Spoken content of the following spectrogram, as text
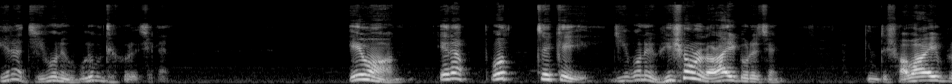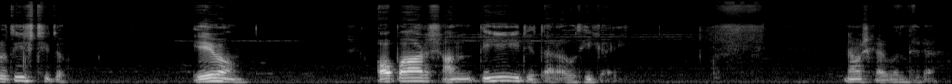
এরা জীবনে উপলব্ধি করেছিলেন। এবং এরা প্রত্যেকেই জীবনে ভীষণ লড়াই করেছেন। কিন্তু সবাই প্রতিষ্ঠিত। এবং অপার শান্তির তারা অধিকারী। নমস্কার বন্ধুরা।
